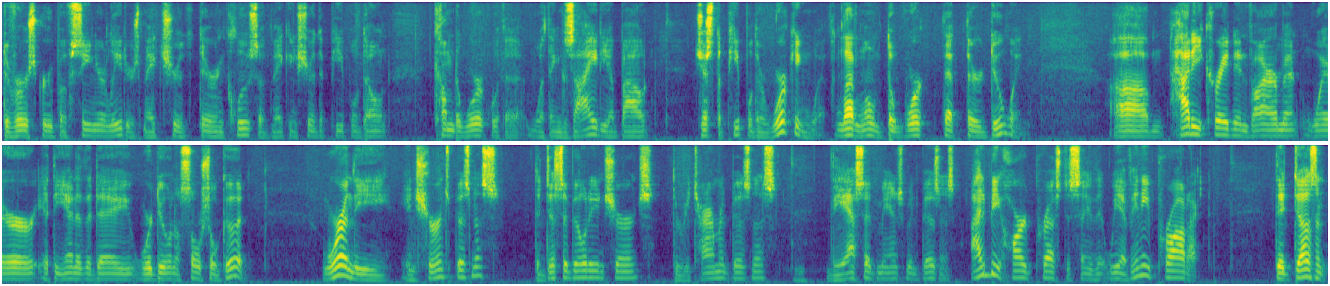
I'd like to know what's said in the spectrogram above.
diverse group of senior leaders. Make sure that they're inclusive. Making sure that people don't come to work with a with anxiety about just the people they're working with, let alone the work that they're doing. Um, how do you create an environment where, at the end of the day, we're doing a social good? We're in the insurance business, the disability insurance, the retirement business, mm. The asset management business. I'd be hard pressed to say that we have any product that doesn't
